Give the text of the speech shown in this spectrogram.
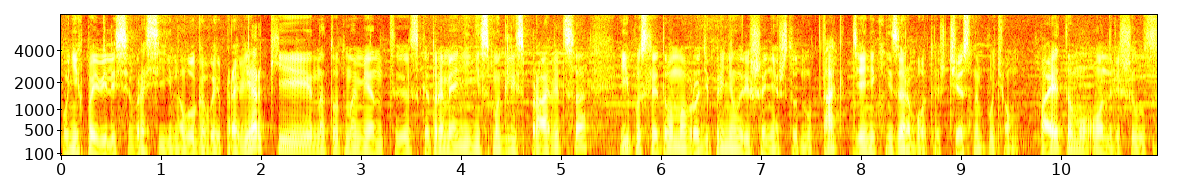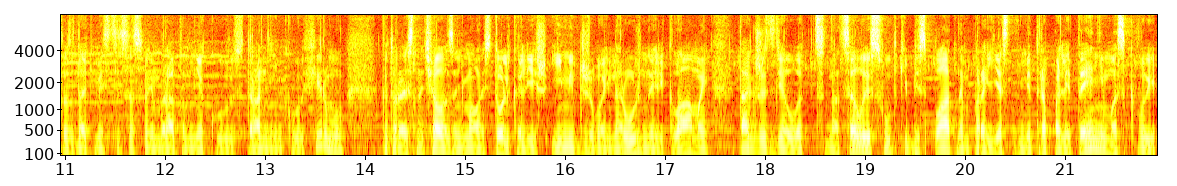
у них появились в России налоговые проверки на тот момент, э, с которыми они не смогли справиться, и после этого Мавроди принял решение, что ну так денег не заработаешь честным путем. Поэтому он решил создать вместе со своим братом некую странненькую фирму, которая сначала занималась только лишь имиджевой наружной рекламой, также сделала на целые сутки бесплатным проезд в метрополитене Москвы.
